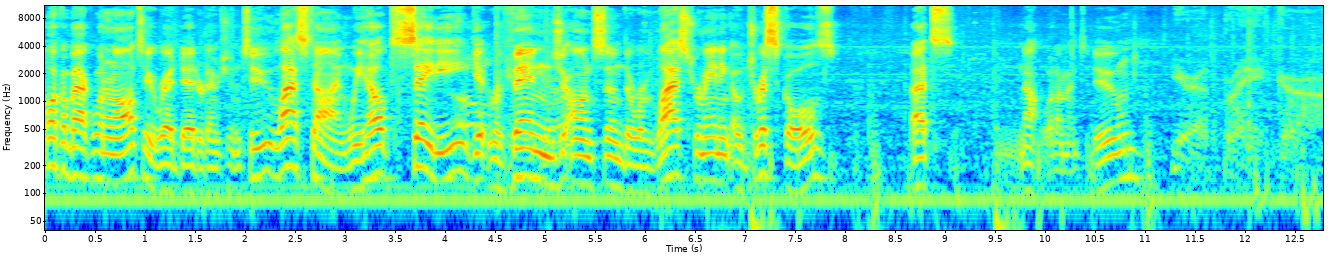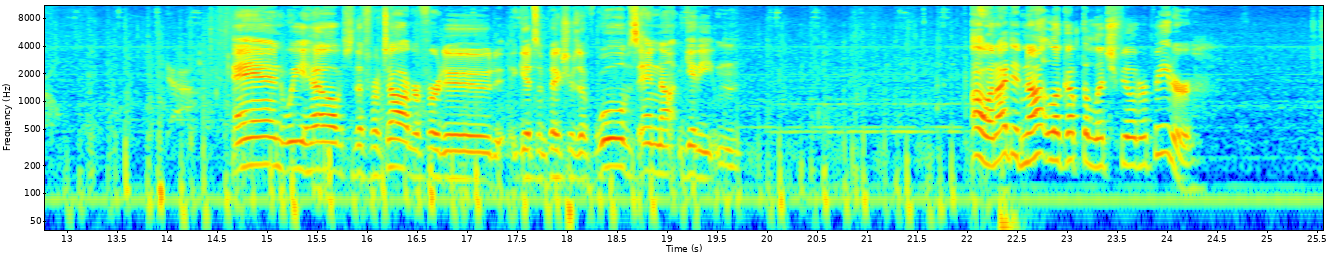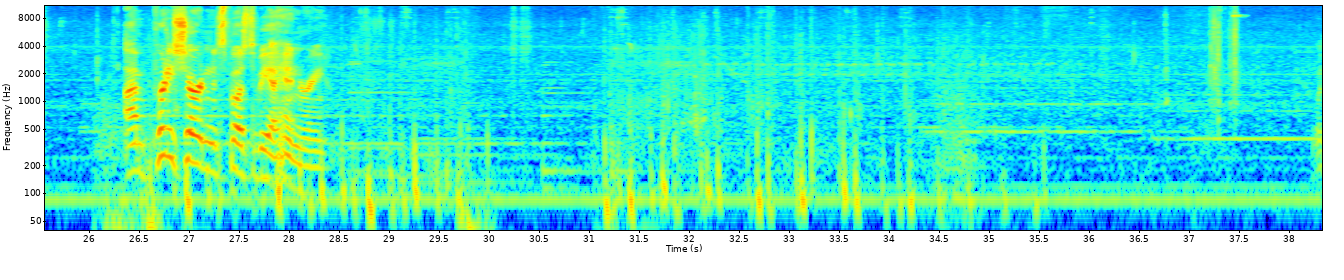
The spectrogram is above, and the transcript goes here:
Welcome back, one and all, to Red Dead Redemption 2. Last time, we helped Sadie get revenge on some the last remaining O'Driscolls. That's not what I meant to do. You're a brave girl. And we helped the photographer dude get some pictures of wolves and not get eaten. Oh, and I did not look up the Litchfield repeater. I'm pretty certain it's supposed to be a Henry.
